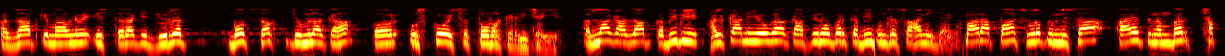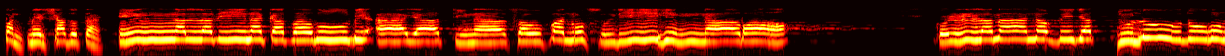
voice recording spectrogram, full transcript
عذاب کے معاملے میں اس طرح کی جرت بہت سخت جملہ کہا اور اس کو اس سے توبہ کرنی چاہیے۔ اللہ کا عذاب کبھی بھی ہلکا نہیں ہوگا، کافروں پر کبھی ان سے سہا نہیں جائے گا۔ بارہ پانچ سورت النساء، آیت نمبر چھپن میں ارشاد ہوتا ہے۔ ان الذین کفروا بآیاتنا سوف نصلیہم نارا۔ كلما نضجت جلودهم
